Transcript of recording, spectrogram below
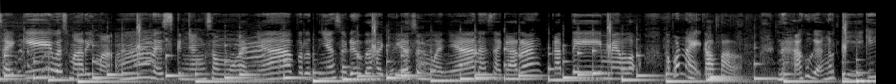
saiki wes mari maem, wes kenyang semuanya, perutnya sudah bahagia semuanya. Nah sekarang kate melok apa naik kapal. Nah aku gak ngerti iki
